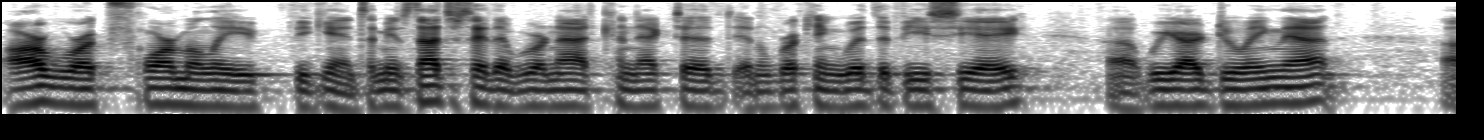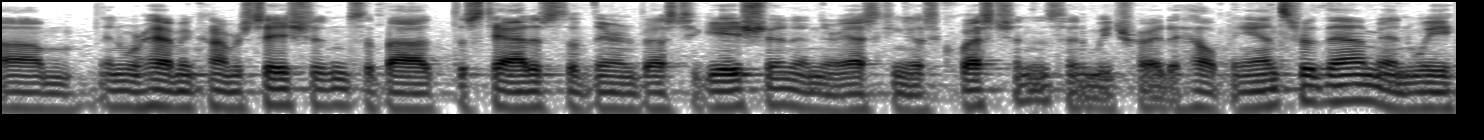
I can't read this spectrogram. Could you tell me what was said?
our work formally begins. I mean, it's not to say that we're not connected and working with the BCA. Uh, We are doing that. Um, And we're having conversations about the status of their investigation, and they're asking us questions, and we try to help answer them, and we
